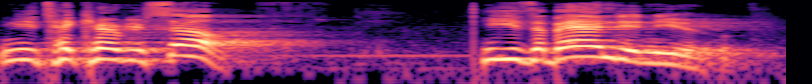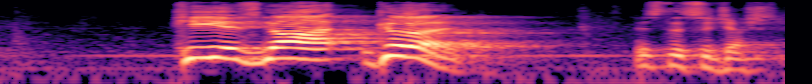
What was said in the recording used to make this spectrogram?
You need to take care of yourself. He's abandoned you. He is not good, This is the suggestion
